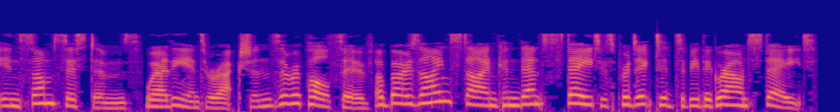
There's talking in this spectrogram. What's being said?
In some systems, where the interactions are repulsive, a Bose-Einstein condensed state is predicted to be the ground state.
